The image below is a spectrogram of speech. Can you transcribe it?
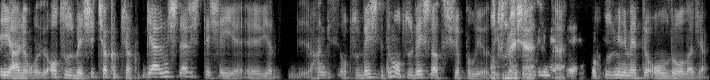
E yani 35'i çakıp çakıp gelmişler işte şeyi e, ya, hangisi 35 dedim 35 ile atış yapılıyordu. İşte 35 30 evet. Evet. milimetre 30 milimetre oldu olacak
